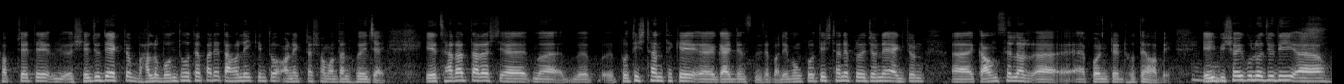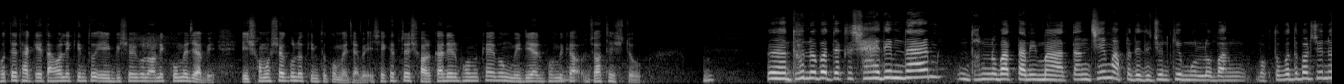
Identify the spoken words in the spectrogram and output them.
সবচাইতে সে যদি একটা ভালো বন্ধু হতে পারে তাহলেই কিন্তু অনেকটা সমাধান হয়ে যায়। এছাড়া তারা প্রতিষ্ঠান থেকে গাইডেন্স নিতে পারে এবং প্রতিষ্ঠানে প্রয়োজনে একজন কাউন্সিলর অ্যাপয়েন্টেড হতে হবে। এই বিষয়গুলো যদি হতে থাকে তাহলে কিন্তু এই বিষয়গুলো অনেক কমে যাবে, এই সমস্যাগুলো কিন্তু কমে যাবে। সেক্ষেত্রে সরকারের ভূমিকা এবং মিডিয়ার ভূমিকা যথেষ্ট। ধন্যবাদ ডাক্তার শাহেদিমদার ধন্যবাদ তামিমা তানজিম, আপনাদের দুজনকে মূল্যবান বক্তব্য দেওয়ার জন্য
